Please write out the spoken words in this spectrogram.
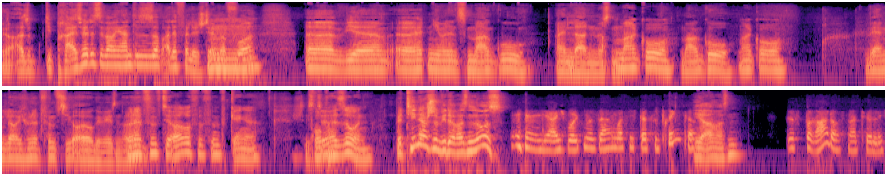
Ja, also die preiswerteste Variante ist es auf alle Fälle. Stell dir Mhm. mal vor, äh, wir äh, hätten jemanden ins Margot einladen müssen. Margot. Margot. Margot. Wären, glaube ich, 150 Euro gewesen, oder? 150 Euro für fünf Gänge. Siehste? Pro Person. Bettina schon wieder, was ist denn los? ja, ich wollte nur sagen, was ich dazu trinke. Ja, was denn? Desperados natürlich.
